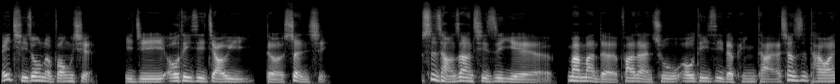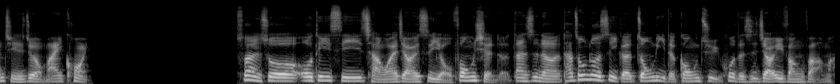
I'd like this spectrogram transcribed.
哎，其中的风险以及 OTC 交易的盛行。市场上其实也慢慢的发展出 OTC 的平台，像是台湾其实就有 MyCoin。虽然说 OTC 场外交易是有风险的，但是呢，它终究是一个中立的工具或者是交易方法嘛，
